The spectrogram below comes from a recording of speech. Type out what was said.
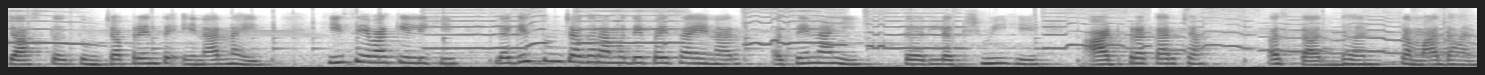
जास्त तुमच्यापर्यंत येणार नाहीत. ही सेवा केली की लगेच तुमच्या घरामध्ये पैसा येणार असे नाही तर लक्ष्मी हे आठ प्रकारच्या असतात. धन समाधान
